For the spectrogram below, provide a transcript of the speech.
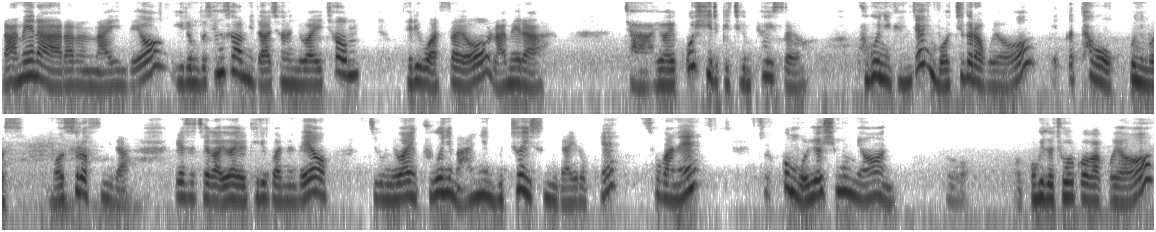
라메나라는 아이인데요. 이름도 생소합니다. 저는 요 아이 처음 데리고 왔어요. 라메라. 자, 요 아이 꽃이 이렇게 지금 펴 있어요. 구근이 굉장히 멋지더라고요. 깨끗하고 구근이 멋, 멋스럽습니다. 그래서 제가 이 아이를 데리고 왔는데요. 지금 이 아이 구근이 많이 묻혀 있습니다. 이렇게 속 안에 조금 올려 심으면 또 보기도 좋을 것 같고요.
